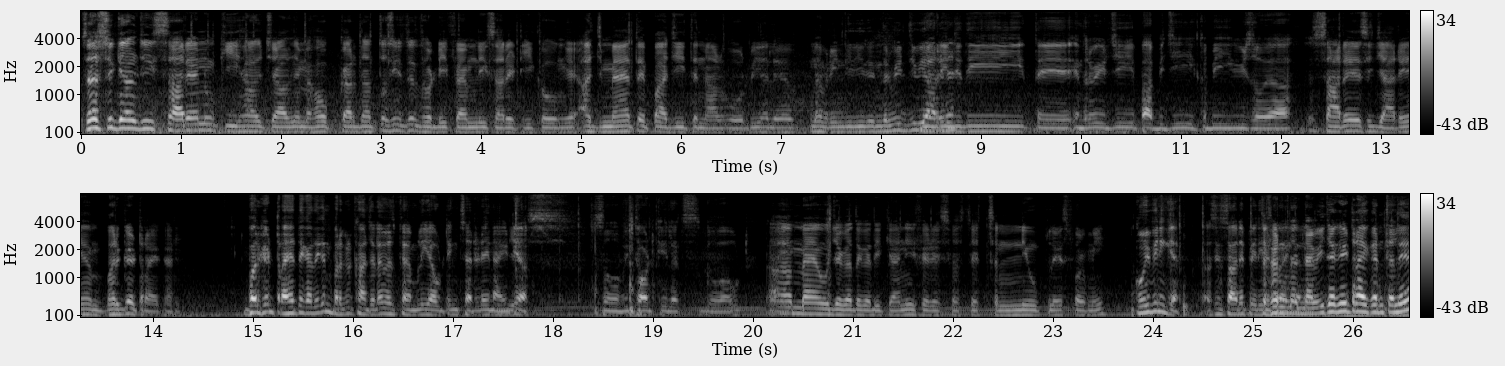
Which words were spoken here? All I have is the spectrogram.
ਸਤਿ ਸ਼੍ਰੀ ਅਕਾਲ ਜੀ ਸਾਰਿਆਂ ਨੂੰ ਕੀ ਹਾਲ ਚਾਲ ਨੇ? ਮੈਂ ਹੋਪ ਕਰਦਾ ਤੁਸੀਂ ਤੇ ਤੁਹਾਡੀ ਫੈਮਿਲੀ ਸਾਰੇ ਠੀਕ ਹੋਵੋਗੇ। ਅੱਜ ਮੈਂ ਤੇ ਭਾਜੀ ਤੇ ਨਾਲ ਹੋਰ ਵੀ ਹਲੇ ਨਵਰੀਨ ਦੀਦੀ ਤੇ ਇੰਦਰਵੀਰ ਜੀ ਵੀ ਆ ਰਹੇ ਨਵਰੀਨ ਨੇ। ਦੀ ਤੇ ਇੰਦਰਵੀਰ ਜੀ ਭਾਬੀ ਜੀ ਕਬੀਰ ਜ਼ੋਇਆ ਸਾਰੇ ਅਸੀਂ ਜਾ ਰਹੇ ਹਾਂ 버ਗਰ ਟਰਾਈ ਕਰਨ। 버ਗਰ ਟਰਾਈ ਤੇ ਕਰਦੇ ਕਿ 버ਗਰ ਖਾਣ ਚੱਲੇ ਫੈਮਿਲੀ ਆਊਟਿੰਗ ਸੈਟਰਡੇ ਨਾਈਟ ਆ। ਸੋ ਵੀ ਥੌਟ ਕਿ ਲੈਟਸ ਗੋ ਆਊਟ ਮੈਂ ਉਹ ਜਗ੍ਹਾ ਤੇ ਕਦੀ ਕਿਹਾ ਨਹੀਂ ਫਿਰ ਇਸ ਵਾਸਤੇ it's a new place for me ਕੋਈ ਵੀ ਨਹੀਂ ਗਿਆ ਅਸੀਂ ਸਾਰੇ ਪੇਰੀ ਫਿਰ ਨਵੀਂ ਜਗ੍ਹਾ ਹੀ ਟਰਾਈ ਕਰਨ ਚੱਲੇ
